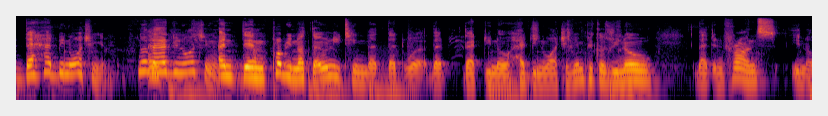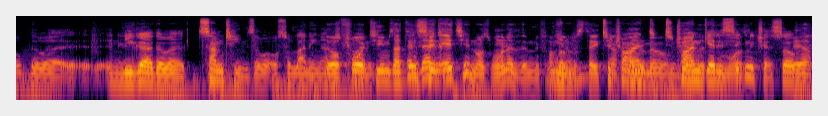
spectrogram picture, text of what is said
they had been watching him. No, they had been watching him. and then probably not the only team that that were that that you know had been watching him because we know that in France, you know, there were in Liga there were some teams that were also lining up. There were four and- temes. I think Exactly Saint Etienne was one of them, if I'm you not know, mistaken. to try and to try and get his team was. signature. So, Yeah.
